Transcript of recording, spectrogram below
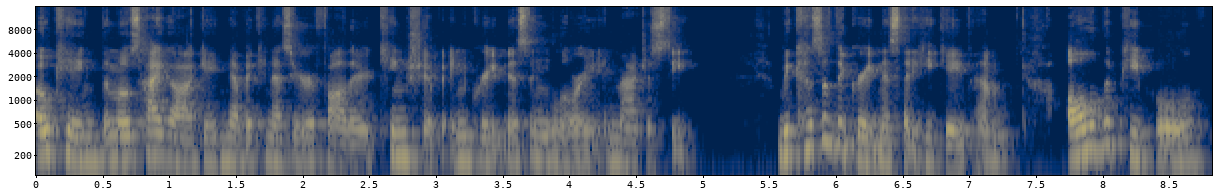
O king, the most high God gave Nebuchadnezzar your father kingship and greatness and glory and majesty. Because of the greatness that he gave him, all the people,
